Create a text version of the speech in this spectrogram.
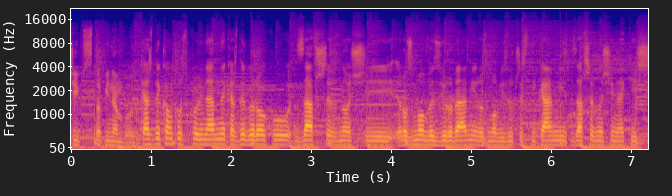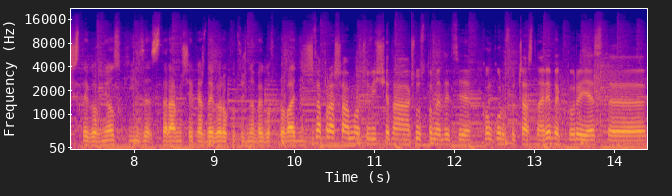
chips topinambur. Każdy konkurs kulinarny każdego roku zawsze wnosi rozmowy z jurorami, rozmowy z uczestnikami. Zawsze wnosimy jakieś z tego wnioski i staramy się każdego roku coś nowego wprowadzić. Zapraszam oczywiście na szóstą edycję konkursu Czas na rybę, który jest e,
